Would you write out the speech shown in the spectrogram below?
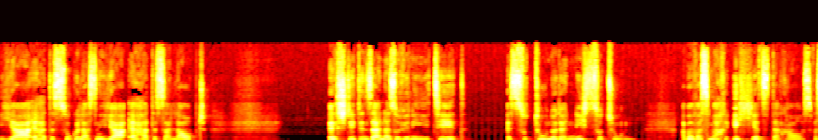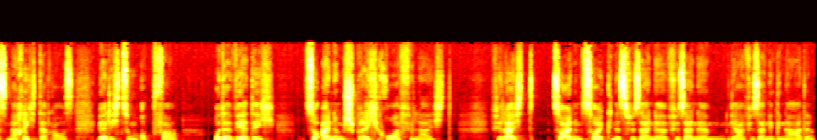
Ja, er hat es zugelassen. Ja, er hat es erlaubt. Es steht in seiner Souveränität, es zu tun oder nicht zu tun. Aber was mache ich jetzt daraus? Was mache ich daraus? Werde ich zum Opfer oder werde ich zu einem Sprechrohr vielleicht? Vielleicht zu einem Zeugnis für seine, für seine, ja, für seine Gnade?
